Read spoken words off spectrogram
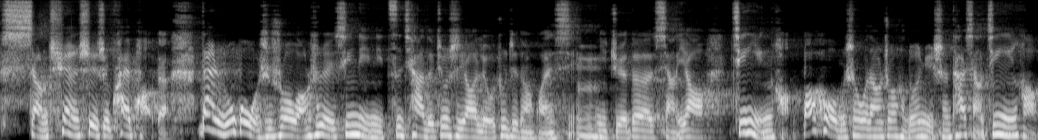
想劝睡是快跑的。但如果我是说王睡睡心里你自洽的就是要留住这段关系，你觉得想要经营好，包括我们生活当中很多女生，她想经营好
